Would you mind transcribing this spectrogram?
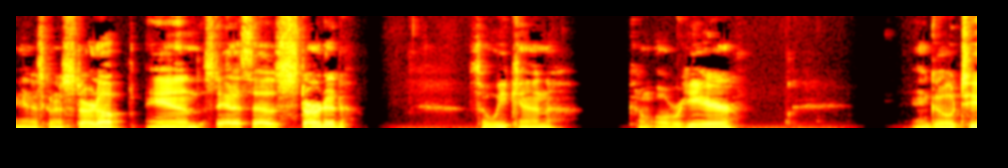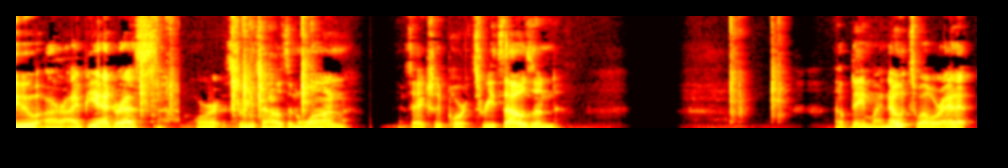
And it's going to start up and the status says started. So we can come over here and go to our IP address, port 3001. It's actually port 3000. Update my notes while we're at it.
